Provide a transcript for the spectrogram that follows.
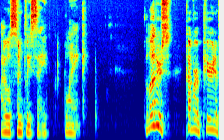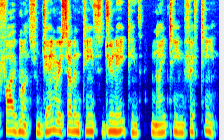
I will simply say blank. The letters cover a period of five months, from January 17th to June 18th, 1915,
